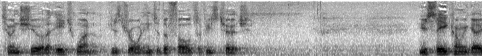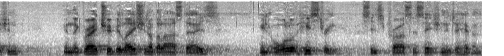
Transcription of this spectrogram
to ensure that each one is drawn into the folds of his church. You see, congregation, in the great tribulation of the last days, in all of history since Christ's ascension into heaven,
